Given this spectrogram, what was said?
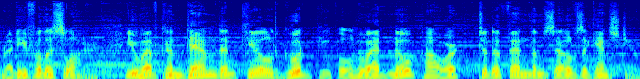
ready for the slaughter. You have condemned and killed good people who had no power to defend themselves against you.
